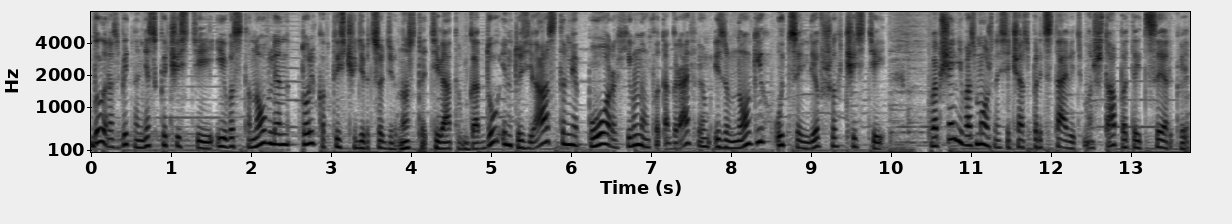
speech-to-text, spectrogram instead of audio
был разбит на несколько частей и восстановлен только в 1999 году энтузиастами по архивным фотографиям из многих уцелевших частей. Вообще невозможно сейчас представить масштаб этой церкви.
